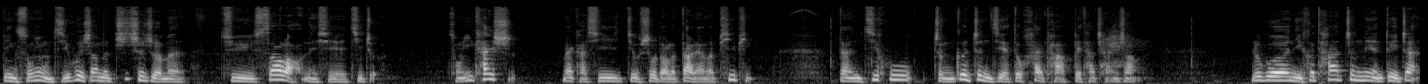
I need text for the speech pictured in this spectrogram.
并怂恿集会上的支持者们去骚扰那些记者。从一开始，麦卡锡就受到了大量的批评，但几乎整个政界都害怕被他缠上。如果你和他正面对战，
